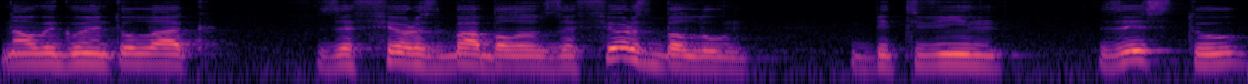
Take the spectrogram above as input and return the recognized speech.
Now we're going to lock the first bubble of the first balloon between these two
